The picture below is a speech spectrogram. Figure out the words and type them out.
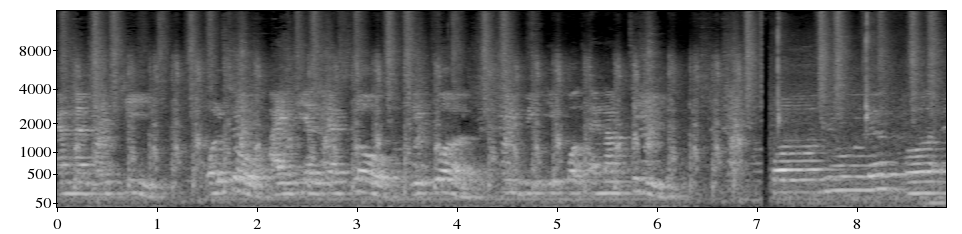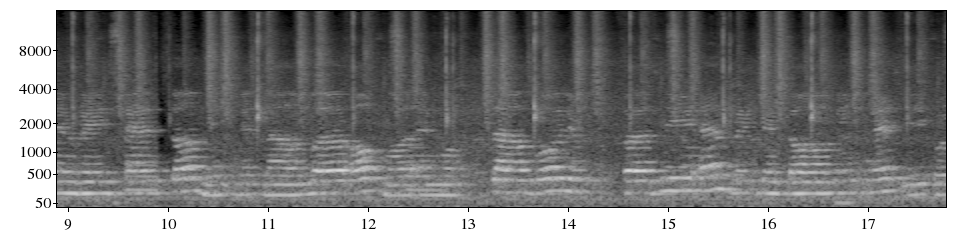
mmHg. Also, ideal gas law equal PV equal nRT. Formula for erase atomic mass number of mole and molar volume. Firstly, average atomic mass equal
